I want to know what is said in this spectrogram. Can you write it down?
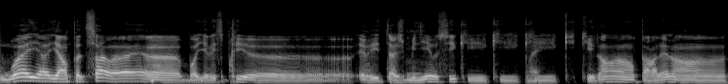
Ouais, il y, a un peu de ça. Ouais. Euh, bon, il y a l'esprit euh, héritage minier aussi qui qui, qui, qui, est là hein, en parallèle. Hein.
